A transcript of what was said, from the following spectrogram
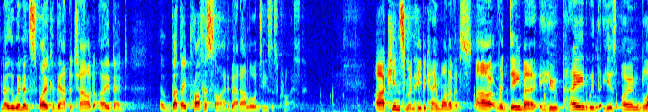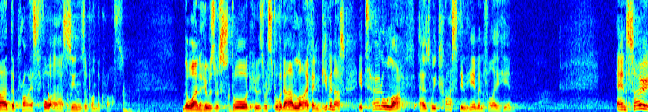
You know, the women spoke about the child Obed, but they prophesied about our Lord Jesus Christ. Our kinsman, he became one of us. Our Redeemer, who paid with his own blood the price for our sins upon the cross. The one who has restored, who has restored our life and given us eternal life as we trust in him and follow him. And so,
